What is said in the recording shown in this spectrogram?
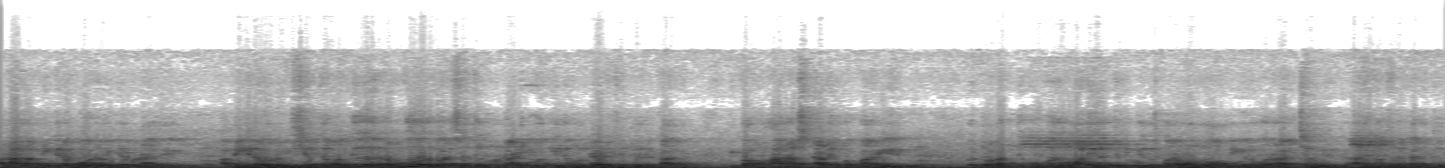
ஹலால் அப்படிங்கிற போர்டு வைக்கக்கூடாது அப்படிங்கிற ஒரு விஷயத்த வந்து ரொம்ப ஒரு வருஷத்துக்கு முன்னாடி வந்து இதை முன்னெடுத்துட்டு இருக்காங்க. இப்போ மகாராஷ்டிராவில் இப்போ பரவி இருக்கு. இப்போ தொடர்ந்து ஒவ்வொரு மாநிலத்திலும் இது பரவணும் அப்படிங்கிற ஒரு அச்சம் இருக்கு. அது வந்து கருத்து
